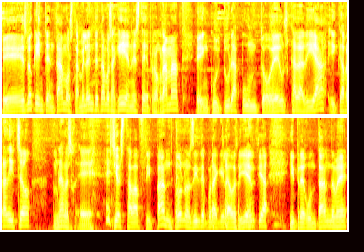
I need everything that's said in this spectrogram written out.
Eh, es lo que intentamos. También lo intentamos aquí en este programa, en cultura.eus cada día. ¿Y qué habrá dicho? Mira, pues, eh, yo estaba flipando, nos dice por aquí la audiencia, y preguntándome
